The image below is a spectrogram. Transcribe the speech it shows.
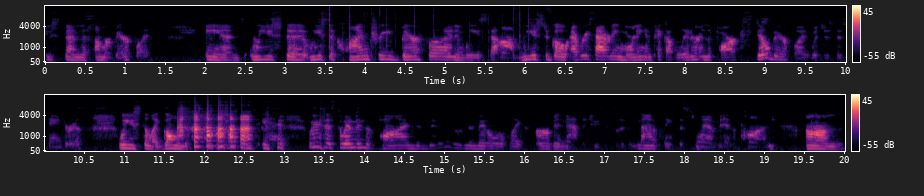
to spend the summer barefoot and we used to we used to climb trees barefoot and we used to um, we used to go every saturday morning and pick up litter in the park still barefoot which is just dangerous we used to like go in the pond we used to swim in the pond and this is in the middle of like urban massachusetts so this is not a place to swim in a pond um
